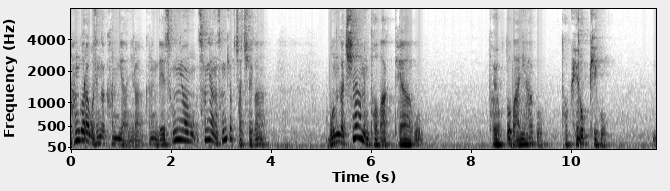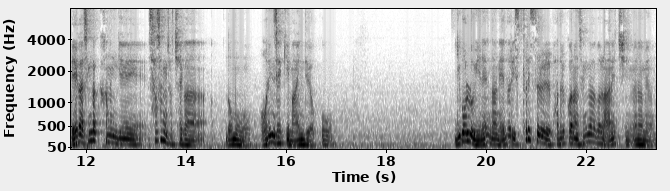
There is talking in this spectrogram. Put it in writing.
한 거라고 생각하는 게 아니라 그냥 내 성형, 성향, 성격 자체가 뭔가 친하면 더 막 대하고 더 욕도 많이 하고 더 괴롭히고 내가 생각하는 게 사상 자체가 너무 어린 새끼 마인드였고 이걸로 인해 난 애들이 스트레스를 받을 거란 생각을 안 했지. 왜냐면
